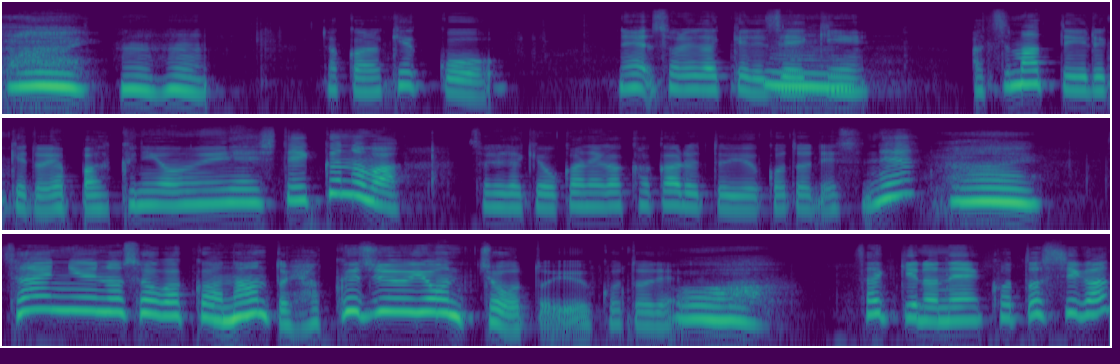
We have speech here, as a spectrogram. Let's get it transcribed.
はい。うんうん、だから結構ねそれだけで税金集まっているけど、やっぱ国を運営していくのはそれだけお金がかかるということですね。はい。歳入の総額はなんと114兆ということで。さっきのね今年が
